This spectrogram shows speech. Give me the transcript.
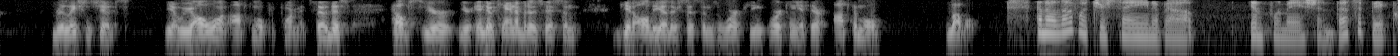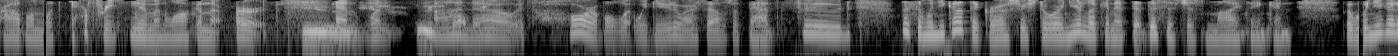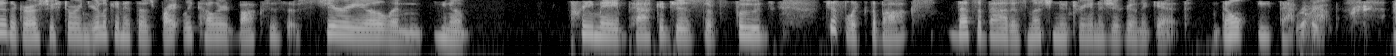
relationships. You know, we all want optimal performance. So this helps your, your endocannabinoid system get all the other systems working, working at their optimal level. And I love what you're saying about inflammation. That's a big problem with every human walking the earth. Huge, and when huge I problem. know it's horrible what we do to ourselves with bad food. Listen, when you go to the grocery store and you're looking at that, this is just my thinking, but when you go to the grocery store and you're looking at those brightly colored boxes of cereal and you know pre-made packages of foods, just lick the box. That's about as much nutrient as you're going to get. Don't eat that Right. crap.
